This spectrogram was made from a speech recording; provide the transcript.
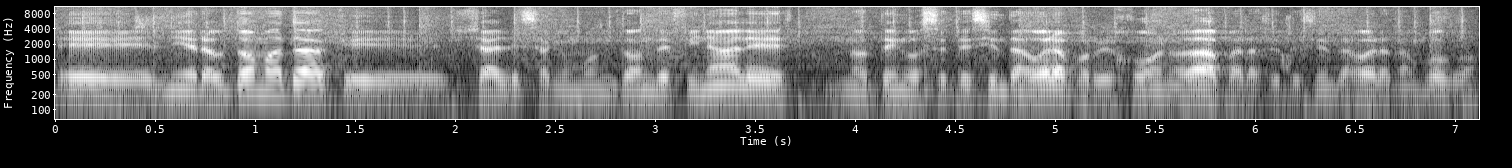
Eh, el Nier Automata, que ya le saqué un montón de finales. No tengo 700 horas porque el juego no da para 700 horas tampoco.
